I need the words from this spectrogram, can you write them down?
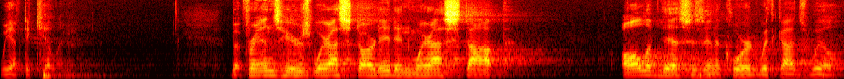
We have to kill him. But, friends, here's where I started and where I stop. All of this is in accord with God's will.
